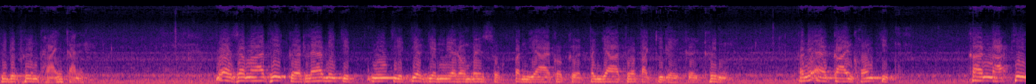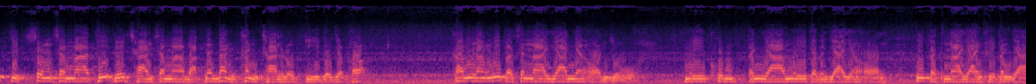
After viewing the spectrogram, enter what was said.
นี่เป็นพื้นฐานกัน เมื่อสมาธิเกิดแล้วมีจิตมีจิตเยือกเย็นมีอารมณ์เป็นสุขปัญญาก็เกิดปัญญาตัวตัดกิเลสเกิดขึ้น ตอนนี้อาการของจิตขณะที่จิตทรงสมาธิหรือฌานสมาบัติในด้านท่านฌานโลกีโดยเฉพาะกำลังวิปัสสนาญาณยังอ่อนอยู่ มีคุมปัญญามีแต่ปัญญายังอ่อนวิปัสนาญาณคือปัญญา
